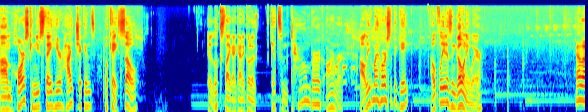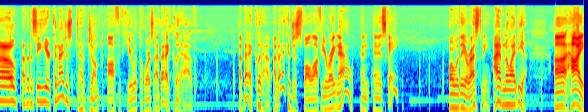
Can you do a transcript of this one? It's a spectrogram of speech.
Um, horse, can you stay here? Hi, chickens. Okay, so it looks like I got to go to get some Talmberg armor. I'll leave my horse at the gate. Hopefully, he doesn't go anywhere. Hello, nothing to see here. Couldn't I just have jumped off of here with the horse? I bet I could have. I bet I could have. I bet I could just fall off here right now and, and escape. Or would they arrest me? I have no idea. Uh, hi.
